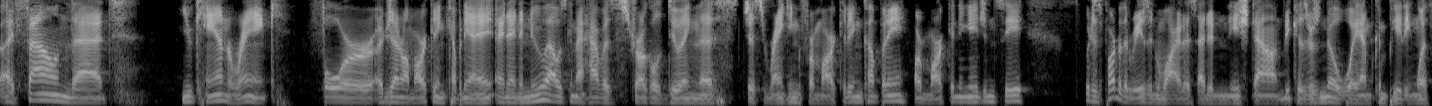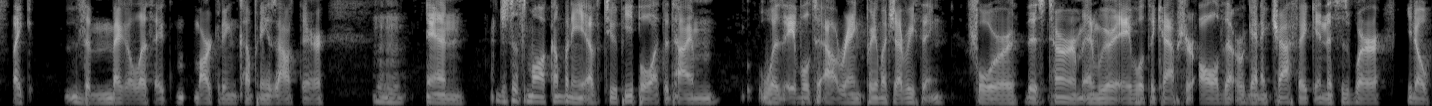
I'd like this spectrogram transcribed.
i found that you can rank for a general marketing company I, and i knew i was going to have a struggle doing this just ranking for marketing company or marketing agency which is part of the reason why I decided to niche down because there's no way I'm competing with like the megalithic marketing companies out there. Mhm. And just a small company of two people at the time was able to outrank pretty much everything for this term. And we were able to capture all of that organic traffic. And this is where, you know,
